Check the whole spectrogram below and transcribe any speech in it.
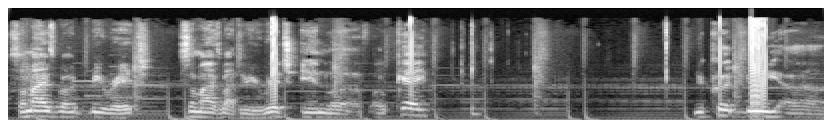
Somebody's about to be rich. Somebody's about to be rich in love. Okay. You could be uh,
